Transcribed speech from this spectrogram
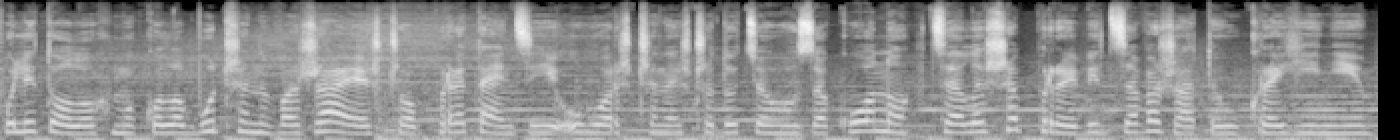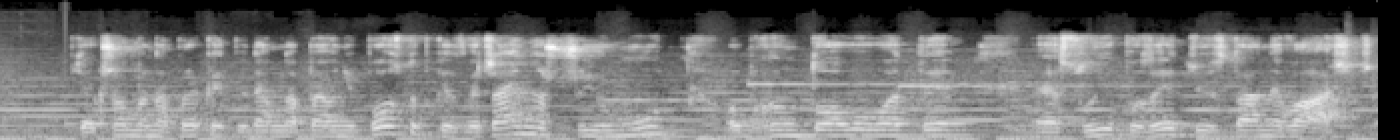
Політолог Микола Бучин вважає, що претензії Угорщини щодо цього закону це лише привід заважати Україні. Якщо ми, наприклад, підемо на певні поступки, звичайно, що йому обґрунтовувати е, свою позицію стане важче.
